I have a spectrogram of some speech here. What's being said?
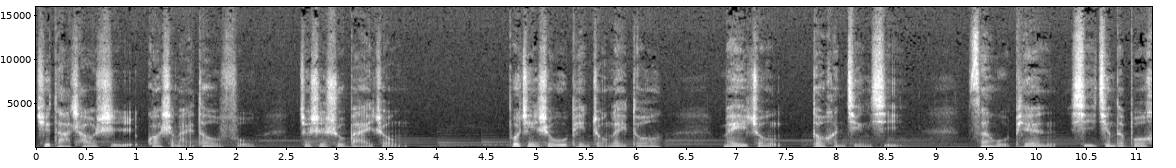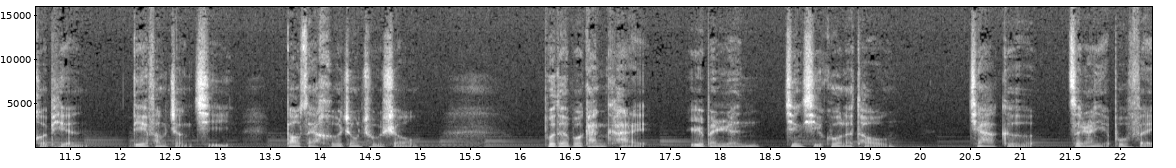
去大超市，光是买豆腐就是数百种，不仅是物品种类多，每一种都很精细。三五片洗净的薄荷片，叠放整齐，包在盒中出售。不得不感慨，日本人精细过了头，价格自然也不菲。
